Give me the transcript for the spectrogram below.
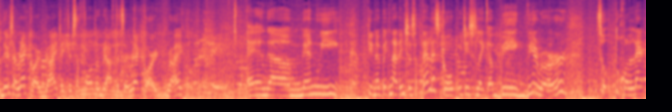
there's a record, right? Like there's a photograph that's a record, right? Okay. And um, then we kinabit natin siya sa telescope, which is like a big mirror, so to collect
